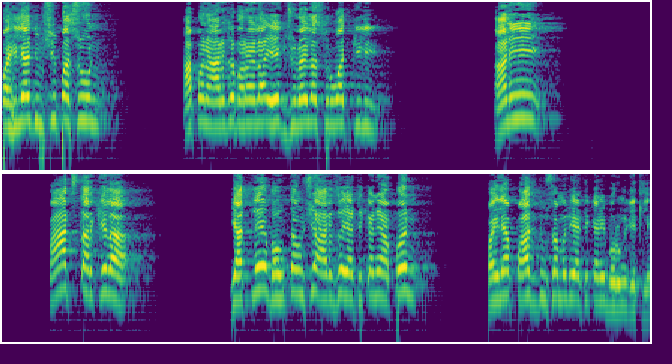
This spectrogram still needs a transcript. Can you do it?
पहिल्या दिवशीपासून आपण अर्ज भरायला एक जुलैला सुरुवात केली. आणि पाच तारखेला यातले बहुतांशी अर्ज या ठिकाणी आपण पहिल्या पाच दिवसामध्ये या ठिकाणी भरून घेतले.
